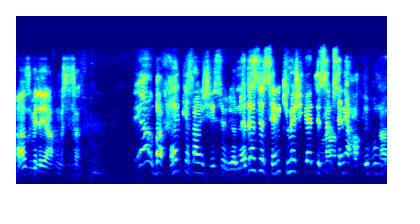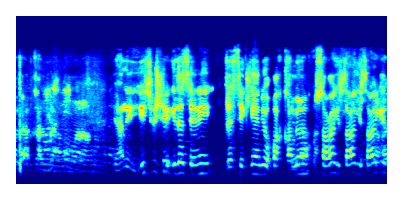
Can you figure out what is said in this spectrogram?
Az bile yapmışsın. Ya bak herkes aynı şeyi söylüyor. Nedense seni kime şikayet etsem seni haklı bulmuyor. Yani hiçbir şekilde seni destekleyen yok. Bak kamyon sağa git sağa git sağa git.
